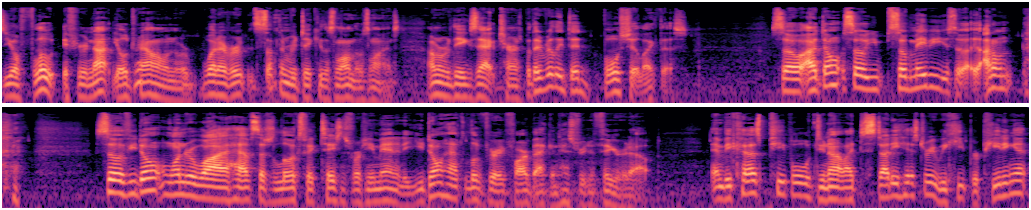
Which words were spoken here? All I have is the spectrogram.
you'll float. If you're not, you'll drown, or whatever." Something ridiculous along those lines. I remember the exact terms, but they really did bullshit like this. So I don't. So you. So maybe. So I don't. So if you don't wonder why I have such low expectations for humanity, you don't have to look very far back in history to figure it out. And because people do not like to study history, we keep repeating it.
